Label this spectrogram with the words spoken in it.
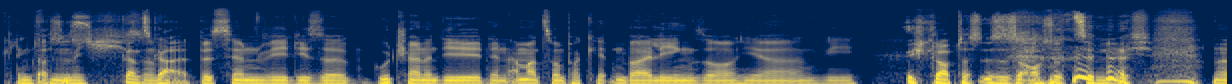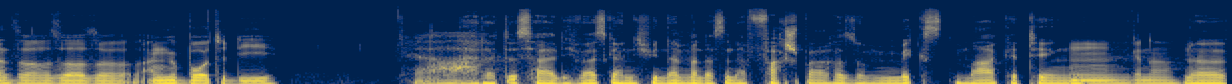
Klingt Das für mich ganz so geil. ein bisschen wie diese Gutscheine, die den Amazon-Paketen beiliegen, so hier irgendwie, Ich glaube, das ist es auch so ziemlich. ne, so, so, so Angebote, die, Ah, ja, das ist halt, ich weiß gar nicht, wie nennt man das in der Fachsprache, so Mixed Marketing. hm, genau. Ne?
